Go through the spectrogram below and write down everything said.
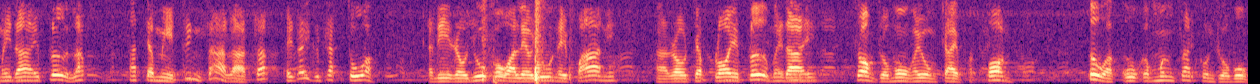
ไม่ได้เปลื้อรับอาจจะมีสิ่งซ่าราสัตว์ไอ้ไรคือสักตัวอันนี้เราอยู่ก็ว่าเร็วอยู่ในป่านี้อ่าเราจะปล่อยเปลื้อไม่ได้ช่องชั่วโมงให้องค์ใจพักผ่อนเออว่ากูกับมึงพลัดคนชั่วโมง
